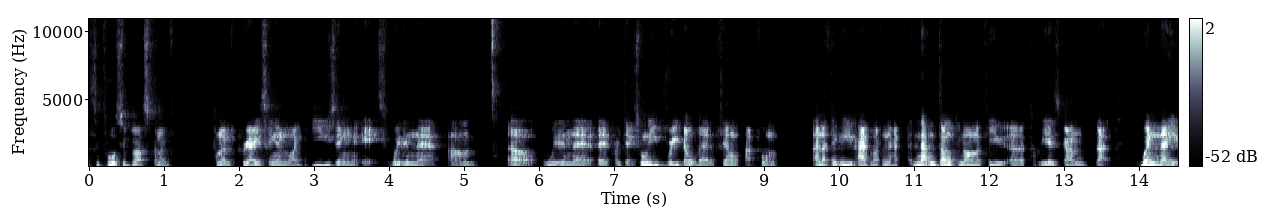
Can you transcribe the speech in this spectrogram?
supportive of us, kind of kind of creating and like using it within their um, uh, within their their projects when we rebuilt their channel platform. And I think you had like Nat, Nat and Duncan on a few uh, a couple of years ago, and that when they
